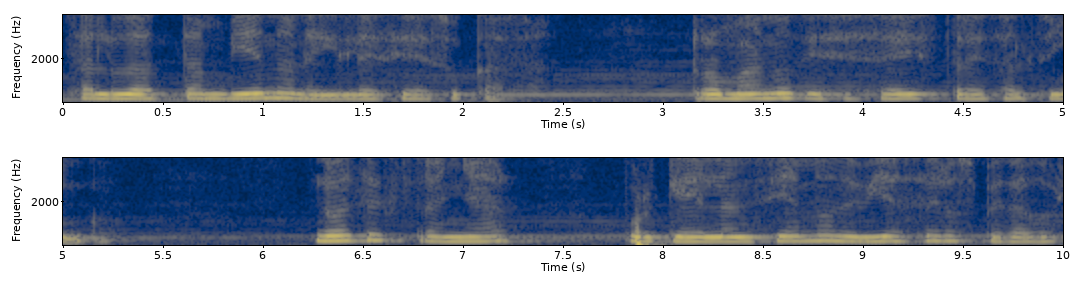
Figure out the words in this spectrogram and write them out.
Saludad también a la iglesia de su casa. Romanos 16, 3 al 5. No es de extrañar porque el anciano debía ser hospedador.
